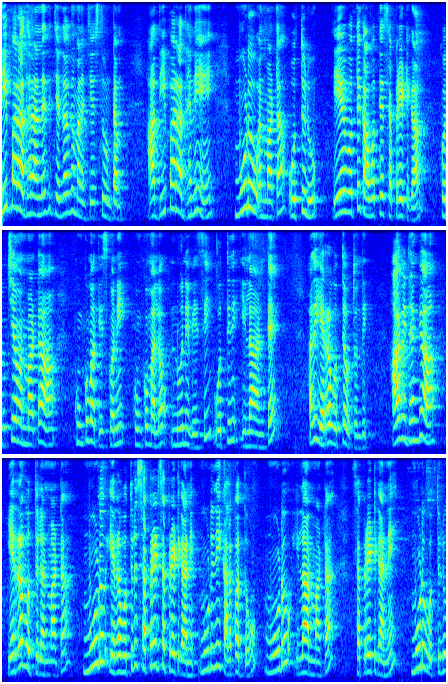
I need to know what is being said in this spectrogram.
దీపారాధన అనేది జనరల్గా మనం చేస్తూ ఉంటాం. ఆ దీపారాధనే మూడు అన్నమాట ఒత్తులు ఏ ఒత్తికి ఆ ఒత్తే సపరేట్గా కొంచెం అనమాట కుంకుమ తీసుకొని కుంకుమలో నూనె వేసి ఒత్తిని ఇలా అంటే అది ఎర్ర ఒత్తి అవుతుంది. ఆ విధంగా ఎర్ర ఒత్తులు అనమాట మూడు ఎర్ర ఒత్తులు సపరేట్ సపరేట్గానే మూడుని కలపద్దు. మూడు ఇలా అన్నమాట సపరేట్గానే మూడు ఒత్తులు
